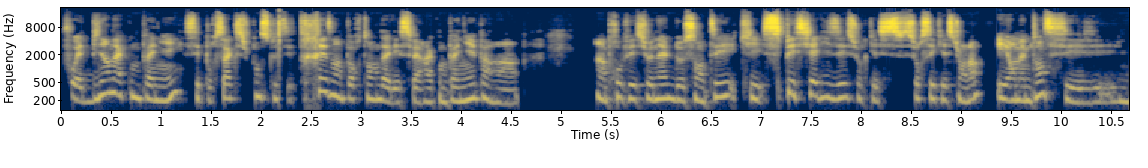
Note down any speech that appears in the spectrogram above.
faut être bien accompagné. C'est pour ça que je pense que c'est très important d'aller se faire accompagner par un, un professionnel de santé qui est spécialisé sur, sur ces questions-là. Et en même temps, c'est une,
